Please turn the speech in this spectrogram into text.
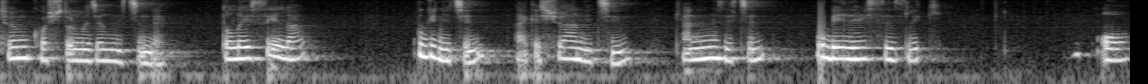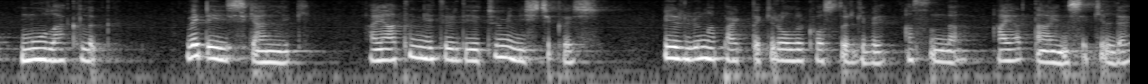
tüm koşturmacanın içinde. Dolayısıyla bugün için, belki şu an için, kendimiz için bu belirsizlik, o muğlaklık ve değişkenlik, hayatın getirdiği tüm iniş çıkış, bir Luna Park'taki roller coaster gibi aslında hayat da aynı şekilde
